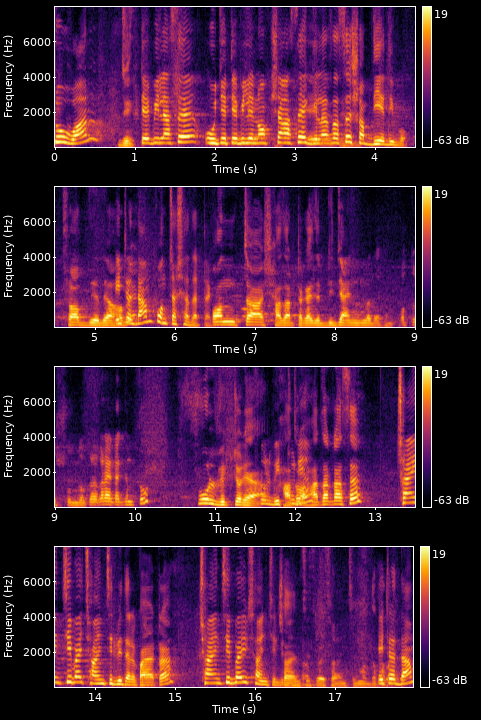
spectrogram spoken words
two one. জি। টেবিল আছে ওই যে টেবিলে নকশা আছে গ্লাস আছে সব দিয়ে দিব। সব দিয়ে দেওয়া হবে। এটার দাম পঞ্চাশ হাজার টাকা। পঞ্চাশ হাজার টাকা এই যে ডিজাইনগুলো দেখেন কত সুন্দর করে করা। এটা কিন্তু ফুল ভিক্টোরিয়া ফুল। হাতা- হাতাটা আছে ছয় ইঞ্চি বাই ছয় ইঞ্চির ভিতরে। পায়াটা ছয় ইঞ্চির বাই ছয় ইঞ্চির ছয় ভিতরে। ইঞ্চি বাই ছয় ইঞ্চির মধ্যে। এটার দাম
